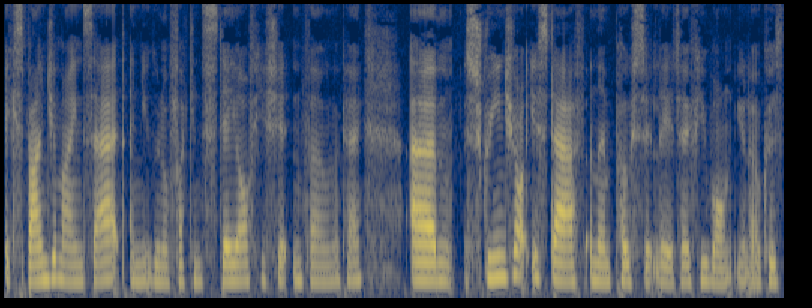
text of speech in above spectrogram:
expand your mindset and you're gonna fucking stay off your shit and phone okay? Um screenshot your stuff and then post it later if you want you know because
